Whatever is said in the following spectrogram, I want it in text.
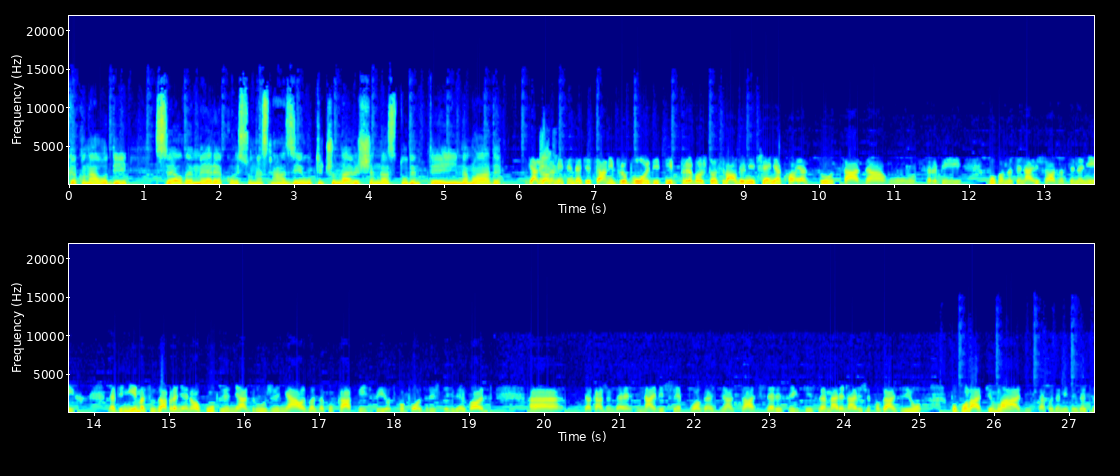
kako navodi, sve ove mere koje su na snazi utiču najviše na studente i na mlade. Ja lično da li... mislim da će se oni probuditi. Prvo što sva ograničenja koja su sada u Srbiji, bukvalno se najviše odnose na njih. Znači njima su zabranjene okupljanja, druženja, odlazak u kafić, bioskop, pozorište, gde god. Uh, da kažem da je najviše pogađa, sve restrikcije i sve mere najviše pogađaju populaciju mladih. Tako da mislim da će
